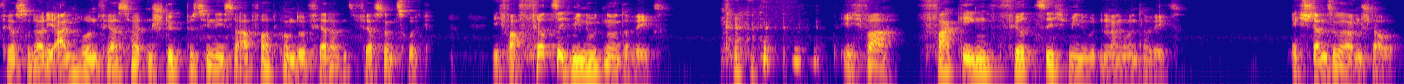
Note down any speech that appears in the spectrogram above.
fährst du da die andere und fährst halt ein Stück, bis die nächste Abfahrt kommt und fährst dann, fährst dann zurück. Ich war 40 Minuten unterwegs. ich war fucking 40 Minuten lang unterwegs. Ich stand sogar im Stau.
